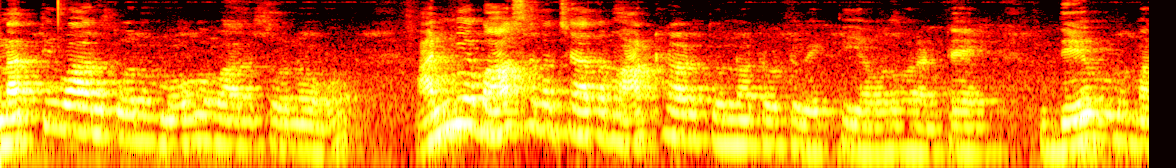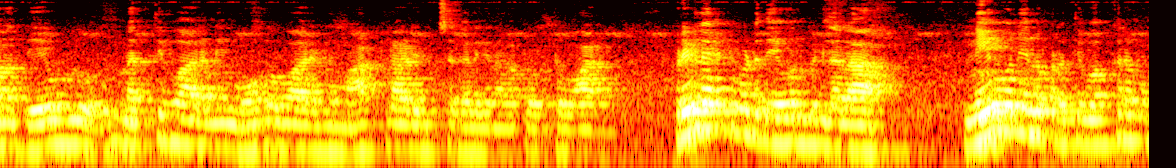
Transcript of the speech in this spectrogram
నత్తివారితోనూ మోగవారితోనూ అన్య భాషల చేత మాట్లాడుతున్నటువంటి వ్యక్తి ఎవరు అంటే దేవుడు మన దేవుడు నత్తివారిని మోగవారిని మాట్లాడించగలిగినటువంటి వాడు. ప్రియులైనటువంటి దేవుని బిడ్డరా నీవు నేను ప్రతి ఒక్కరము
